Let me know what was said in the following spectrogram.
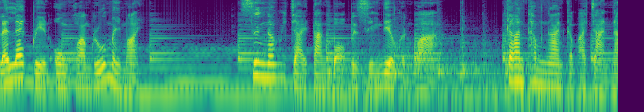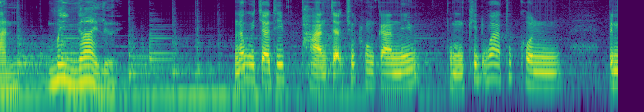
และแลกเปลี่ยนองค์ความรู้ใหม่ ๆ ซึ่งนักวิจัยต่างบอกเป็นเสียงเดียวกันว่า การทำงานกับอาจารย์นั้นไม่ง่ายเลย นักวิจัยที่ผ่านจากชุดโครงการนี้ ผมคิดว่าทุกคน เป็น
